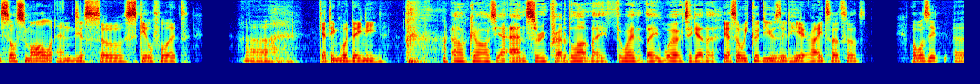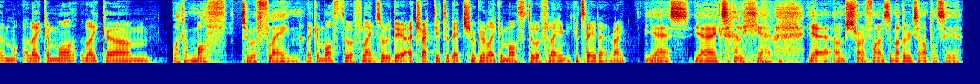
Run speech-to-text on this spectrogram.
so small and just so skillful at uh, getting what they need. oh god, yeah, ants are incredible, aren't they? The way that they work together. Yeah, so we could use it here, right? So, so what was it? Um, like a more like um, Like a moth to a flame. like a moth to a flame. So they're attracted to that sugar like a moth to a flame. You could say that, right? Yes, yeah, exactly. Yeah, yeah. I'm just trying to find some other examples here,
